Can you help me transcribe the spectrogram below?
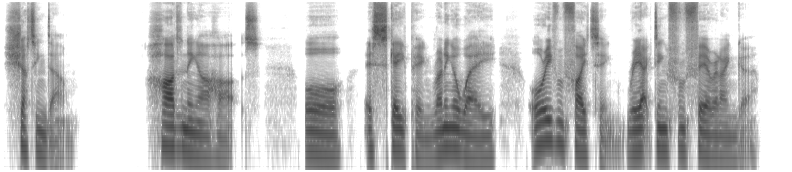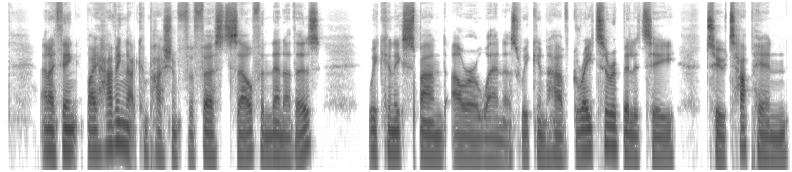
shutting down, hardening our hearts, or escaping, running away, or even fighting, reacting from fear and anger. And I think by having that compassion for first self and then others, we can expand our awareness. We can have greater ability to tap in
